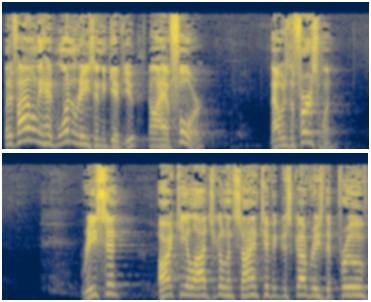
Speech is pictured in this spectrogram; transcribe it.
But if I only had one reason to give you, now I have four. That was the first one. Recent archaeological and scientific discoveries that prove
